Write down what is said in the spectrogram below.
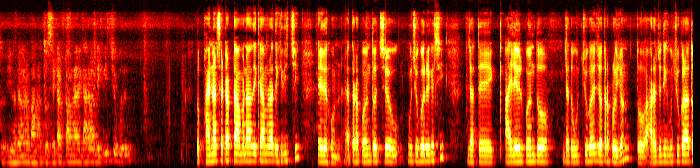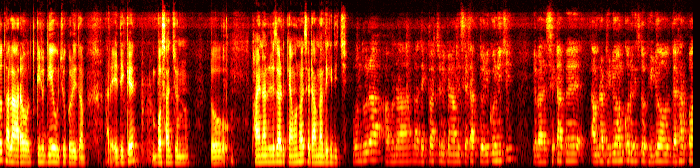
তো এইভাবে আমরা বানালাম। তো সেট আপটা আমরা আরেকবার দেখিয়ে দিচ্ছি উপরে। তো ফাইনাল সেট আপটা আপনাদেরকে আমরা দেখিয়ে দিচ্ছি। এই দেখুন এতটা পর্যন্ত হচ্ছে উঁচু করে রেখেছি যাতে আই লেভেল পর্যন্ত যাতে উঁচু করে যতটা প্রয়োজন। তো আরও যদি উঁচু করা হতো তাহলে আরও কিছু দিয়ে উঁচু করে দিতাম। আর এদিকে বসার জন্য। তো ফাইনাল রেজাল্ট কেমন হয় সেটা আমরা দেখিয়ে দিচ্ছি। বন্ধুরা আপনারা দেখতে পাচ্ছেন এখানে আমি সেট তৈরি করে নিয়েছি। এবার সেট আমরা ভিডিও অন করে রেখেছি তো ভিডিও দেখার পর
